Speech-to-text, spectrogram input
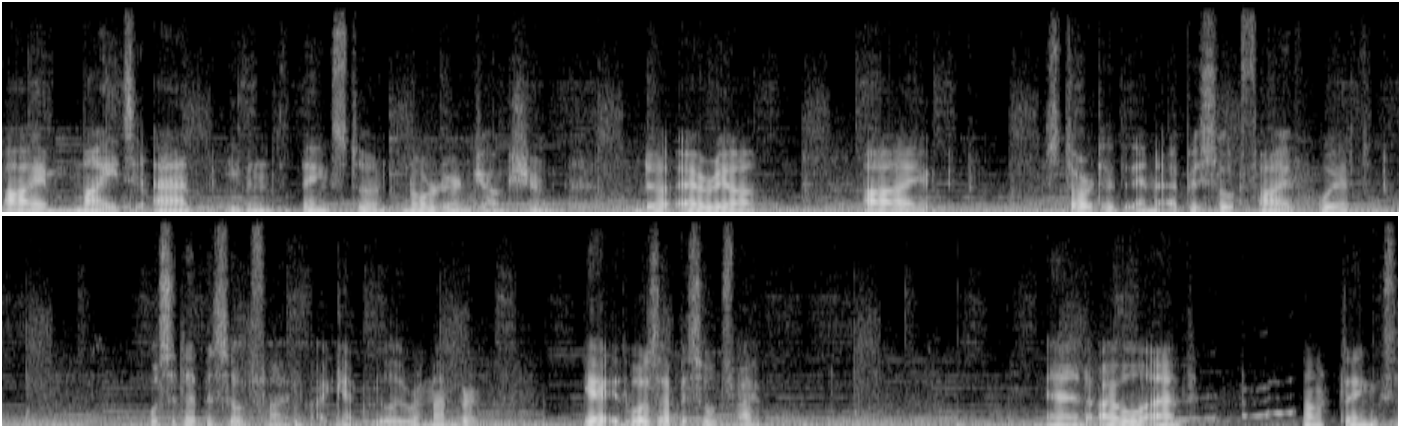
I might add even things to Northern Junction the area I started in episode 5 with was it episode 5? I can't really remember. Yeah, it was episode 5. And I will add some things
